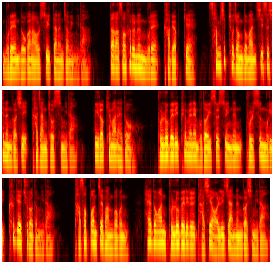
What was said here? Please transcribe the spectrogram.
물에 녹아 나올 수 있다는 점입니다. 따라서 흐르는 물에 가볍게 30초 정도만 씻으시는 것이 가장 좋습니다. 이렇게만 해도 블루베리 표면에 묻어 있을 수 있는 불순물이 크게 줄어듭니다. 다섯 번째 방법은 해동한 블루베리를 다시 얼리지 않는 것입니다.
